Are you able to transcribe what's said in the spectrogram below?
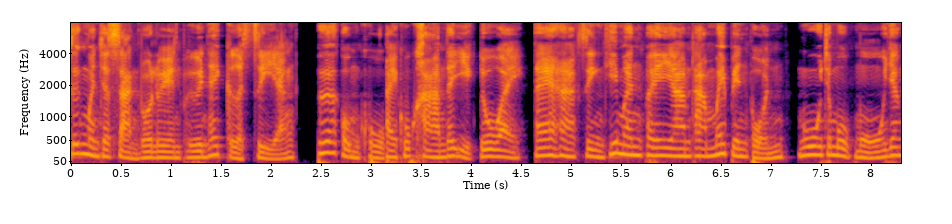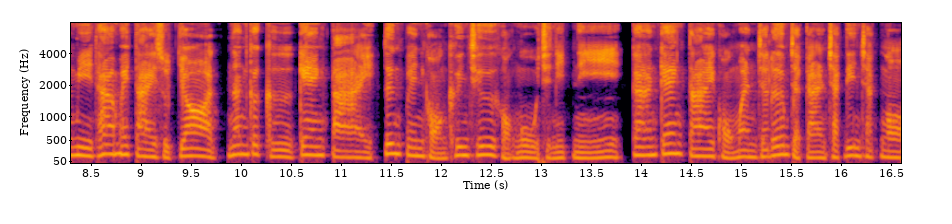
ซึ่งมันจะสั่นบริเวณพื้นให้เกิดเสียง พื่อข่มขู่ภัยคุกคามได้อีกด้วย แต่หากสิ่งที่มันพยายามทำไม่เป็นผล งูจมูกหมูยังมีท่าไม่ตายสุดยอด นั่นก็คือแกล้งตาย ซึ่งเป็นของขึ้นชื่อของงูชนิดนี้ การแกล้งตายของมันจะเริ่มจากการชักดิ้นชักงอ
